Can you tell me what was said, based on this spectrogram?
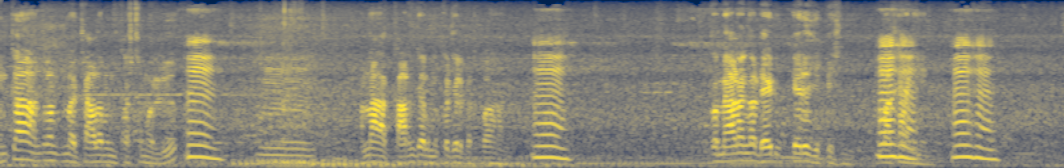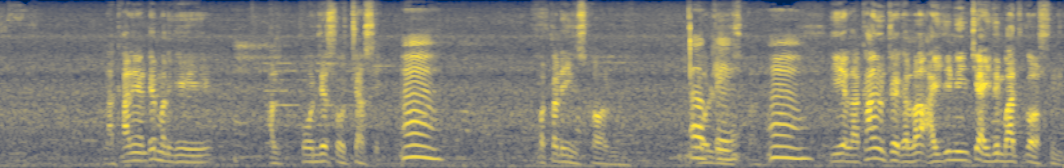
ఇంకా అందరూ అంటున్నారు చాలా మంది కస్టమర్లు అన్న కారంచాలు ముక్కచాలు పెట్టబా. ఒక మేడం గారు డైరెక్ట్ పేరే చెప్పేసింది. లకాని. లకాని అంటే మనకి వాళ్ళు ఫోన్ చేసి వచ్చేస్తాయి. కొత్త తీసుకోవాలి మనం ఓల్డ్ ఓకే తీసుకోవాలి మ్మ్. ఈ లకాని వచ్చే కల్లా ఐదు నుంచి ఐదు బాతికి వస్తుంది.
